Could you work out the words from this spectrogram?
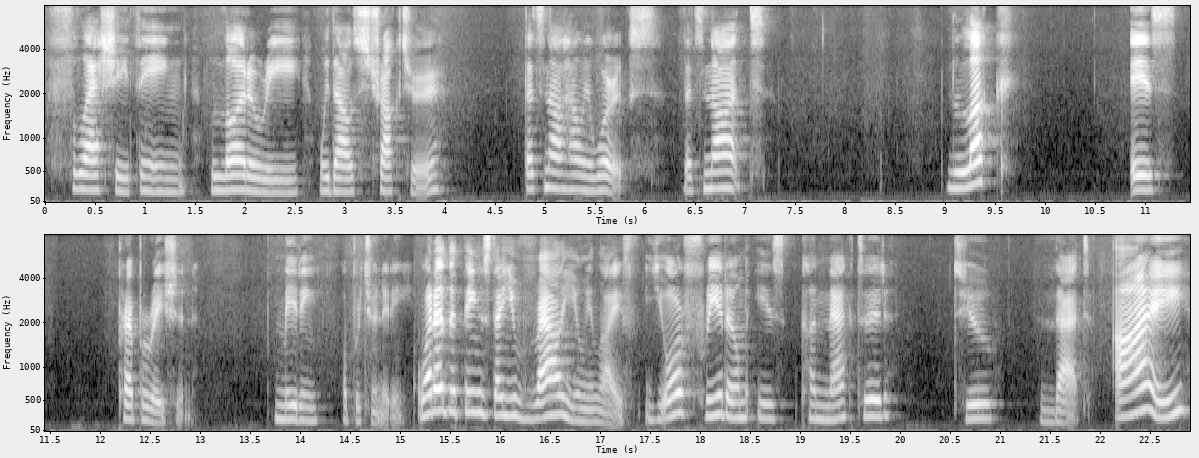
flashy thing, lottery without structure. That's not how it works. That's not Luck is preparation, meeting opportunity. What are the things that you value in life? Your freedom is connected to that. I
